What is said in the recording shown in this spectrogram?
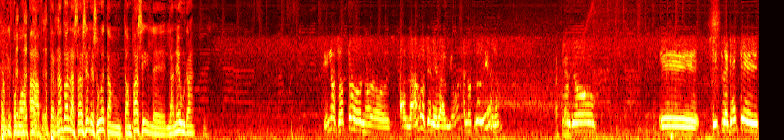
porque como a, a Fernando Alazar se le sube tan, tan fácil eh, la neura. Y nosotros nos hablamos en el avión el otro día, ¿no? Yo eh, simplemente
